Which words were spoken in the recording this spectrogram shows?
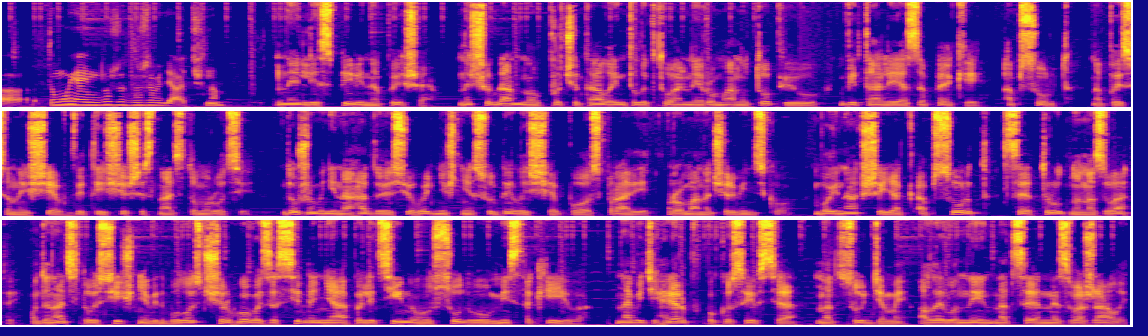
Е, Тому я їм дуже дуже вдячна. Неллі Спіріна пише: нещодавно прочитала інтелектуальний роман Утопію Віталія Запеки Абсурд, написаний ще в 2016 році. Дуже мені нагадує сьогоднішнє судилище по справі Романа Червінського, бо інакше як абсурд це трудно назвати. 11 січня відбулось чергове засідання апеляційного суду міста Києва. Навіть герб покосився над суддями, але вони на це не зважали.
